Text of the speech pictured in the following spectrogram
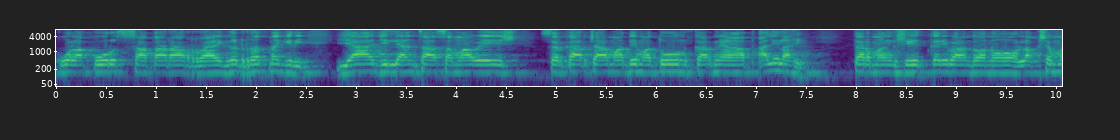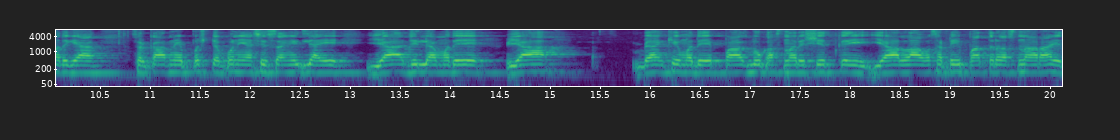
कोल्हापूर सातारा रायगड रत्नागिरी या जिल्ह्यांचा समावेश सरकारच्या माध्यमातून करण्यात आलेला आहे. तर मग शेतकरी बांधवांनो लक्षामध्ये घ्या. सरकारने स्पष्टपणे असे सांगितले आहे या जिल्ह्यामध्ये या बँकेमध्ये पासबुक असणारे शेतकरी या लाभासाठी पात्र असणार आहेत.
